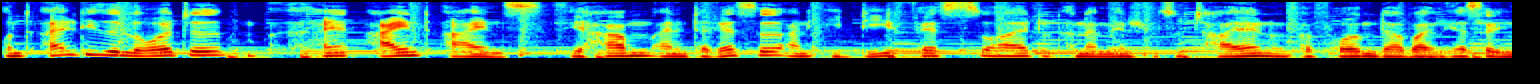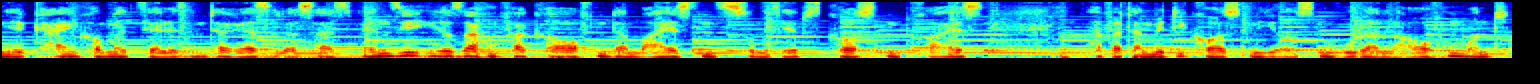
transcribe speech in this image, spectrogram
Und all diese Leute eint eins. Sie haben ein Interesse, eine Idee festzuhalten und anderen Menschen zu teilen und verfolgen dabei in erster Linie kein kommerzielles Interesse. Das heißt, wenn sie ihre Sachen verkaufen, dann meistens zum Selbstkostenpreis, einfach damit die Kosten nicht aus dem Ruder laufen. Und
